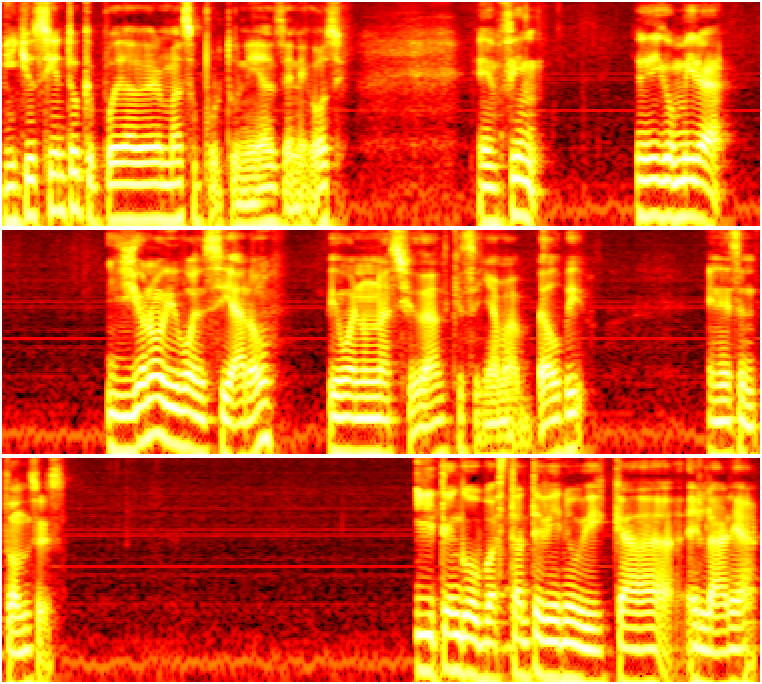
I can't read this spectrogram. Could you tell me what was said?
Y yo siento que puede haber más oportunidades de negocio. En fin, le digo, mira, yo no vivo en Seattle, vivo en una ciudad que se llama Bellevue en ese entonces y tengo bastante bien ubicada el área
